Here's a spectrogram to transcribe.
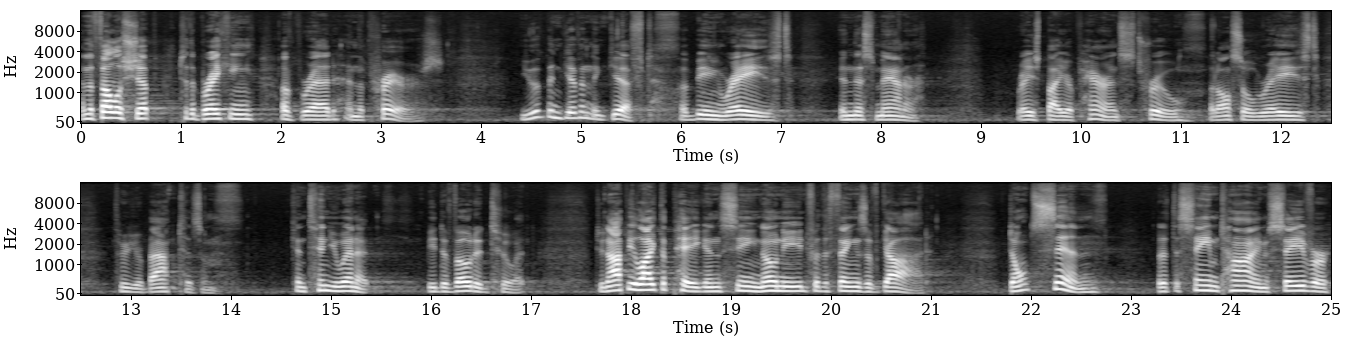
and the fellowship to the breaking of bread and the prayers. You have been given the gift of being raised in this manner. Raised by your parents, true, but also raised through your baptism. Continue in it, be devoted to it. Do not be like the pagans, seeing no need for the things of God. Don't sin, but at the same time savor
